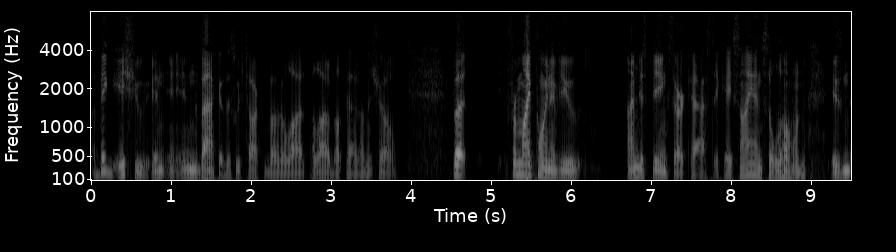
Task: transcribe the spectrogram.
a big issue in, in the back of this. We've talked about a lot a lot about that on the show. But from my point of view, I'm just being sarcastic. A science alone is n-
